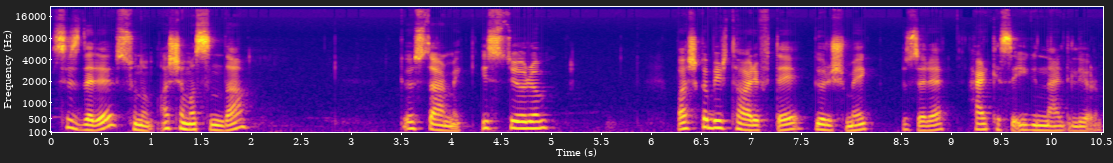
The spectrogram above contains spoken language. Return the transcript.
Sizlere sunum aşamasında göstermek istiyorum. Başka bir tarifte görüşmek üzere. Herkese iyi günler diliyorum.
